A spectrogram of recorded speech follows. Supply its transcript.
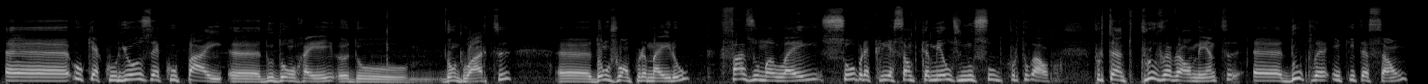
Uh, o que é curioso é que o pai uh, do Dom Rei, uh, do Dom Duarte, Dom João I, faz uma lei sobre a criação de camelos no sul de Portugal. Portanto, provavelmente, a dupla equitação,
